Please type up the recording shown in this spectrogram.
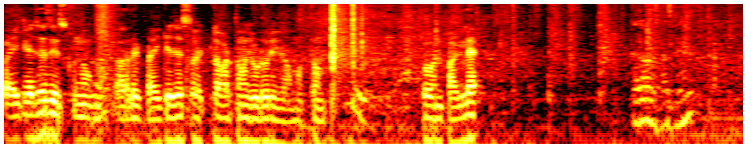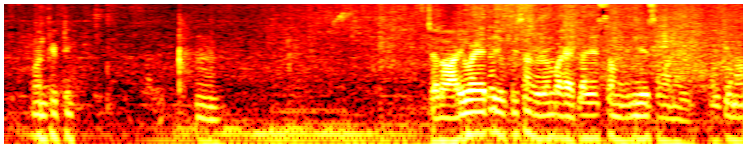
ఫైవ్ కేజెస్ తీసుకున్నాం. ఆల్రెడీ ఫైవ్ కేజెస్ ఎట్లా పడతామో చూడరు ఇక మొత్తం. ఫోన్ పగిలే. One fifty. చలో ఆడిపోయి అయితే చూపిస్తాం చూడండి బాయ్ ఎట్లా చేస్తాం ఏం చేస్తాం అనేది. ఓకేనా?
